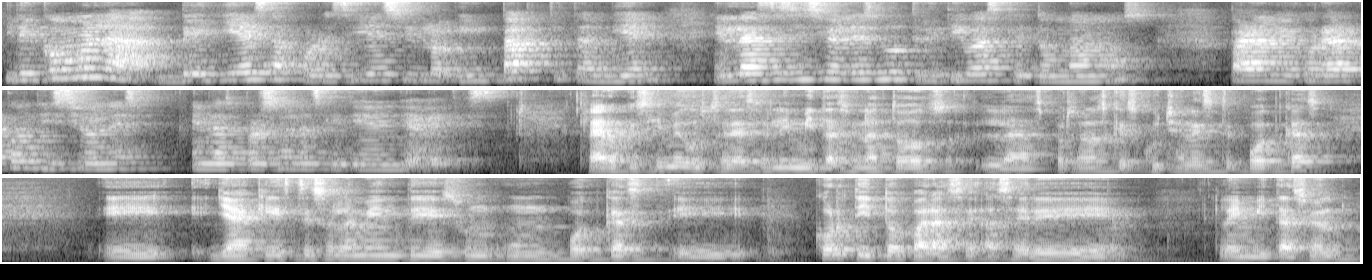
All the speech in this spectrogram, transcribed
y de cómo la belleza, por así decirlo, impacta también en las decisiones nutritivas que tomamos para mejorar condiciones en las personas que tienen diabetes. Claro que sí, me gustaría hacer la invitación a todas las personas que escuchan este podcast, eh, ya que este solamente es un, podcast eh, cortito para hacer, eh, la invitación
